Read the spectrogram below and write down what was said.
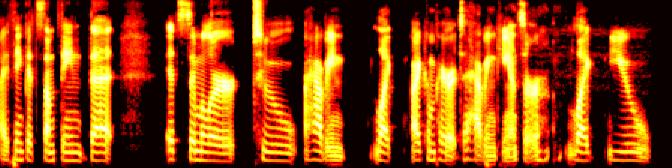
I think it's something that it's similar to having like I compare it to having cancer. Like you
